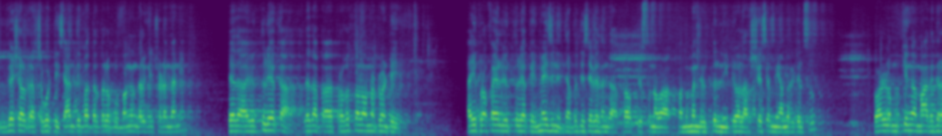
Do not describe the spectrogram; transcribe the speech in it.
విద్వేషాలు రెచ్చగొట్టి శాంతి భద్రతలకు భంగం కలిగించడం కానీ లేదా వ్యక్తుల యొక్క లేదా ప్రభుత్వంలో ఉన్నటువంటి హై ప్రొఫైల్ వ్యక్తుల యొక్క ఇమేజ్ని దెబ్బతీసే విధంగా ప్రవర్తిస్తున్న కొంతమంది వ్యక్తుల్ని ఇటీవల అరెస్ట్ చేసే మీ అందరికీ తెలుసు. వాళ్ళు ముఖ్యంగా మా దగ్గర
